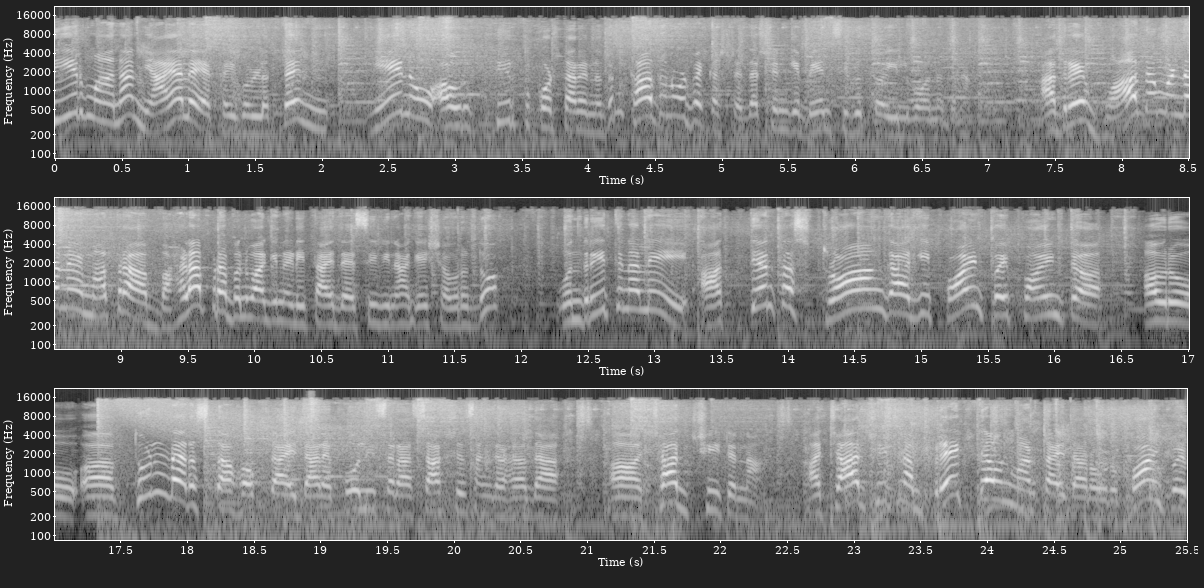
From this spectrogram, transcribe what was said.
ತೀರ್ಮಾನ ನ್ಯಾಯಾಲಯ ಕೈಗೊಳ್ಳುತ್ತೆ. ಏನು ಅವರು ತೀರ್ಪು ಕೊಡ್ತಾರೆ ಅನ್ನೋದನ್ನ ಕಾದು ನೋಡ್ಬೇಕಷ್ಟೇ. ದರ್ಶನ್ಗೆ ಬೇಲ್ ಸಿಗುತ್ತೋ ಇಲ್ವೋ ಅನ್ನೋದನ್ನ. ಆದ್ರೆ ವಾದ ಮಂಡನೆ ಮಾತ್ರ ಬಹಳ ಪ್ರಬಲವಾಗಿ ನಡೀತಾ ಇದೆ ಸಿ ವಿ ನಾಗೇಶ್ ಅವರದ್ದು. ಒಂದು ರೀತಿನಲ್ಲಿ ಅತ್ಯಂತ ಸ್ಟ್ರಾಂಗ್ ಆಗಿ ಪಾಯಿಂಟ್ ಬೈ ಪಾಯಿಂಟ್ ಅವರು ತುಂಡರಿಸ್ತಾ ಹೋಗ್ತಾ ಇದ್ದಾರೆ ಪೊಲೀಸರ ಸಾಕ್ಷ್ಯ ಸಂಗ್ರಹದ ಚಾರ್ಜ್ ಶೀಟ್ ಅನ್ನ. ಆ ಚಾರ್ಜ್ ಶೀಟ್ನ ಬ್ರೇಕ್ ಡೌನ್ ಮಾಡ್ತಾ ಇದ್ದಾರೆ ಅವರು ಪಾಯಿಂಟ್ ಬೈ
